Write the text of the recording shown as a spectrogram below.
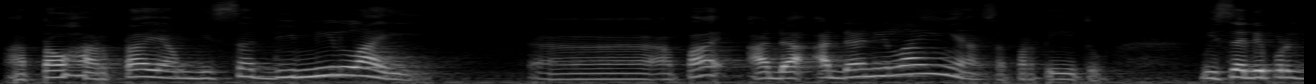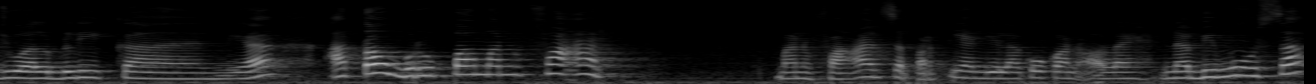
atau harta yang bisa dinilai. Uh, apa? Ada ada nilainya seperti itu. Bisa diperjualbelikan ya. Atau berupa manfaat. Manfaat seperti yang dilakukan oleh Nabi Musa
